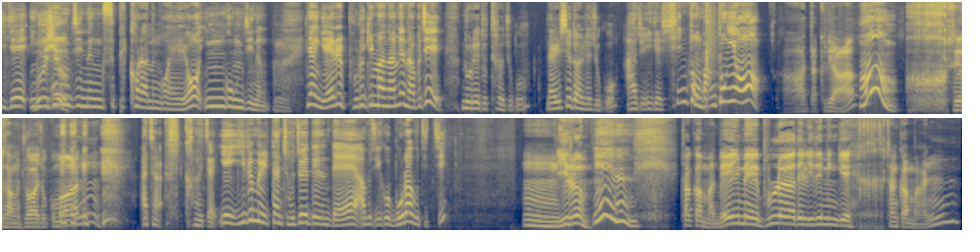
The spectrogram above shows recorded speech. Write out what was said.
이게? 인공지능 스피커라는 거예요. 인공지능. 그냥 얘를 부르기만 하면 아버지 노래도 틀어주고 날씨도 알려주고 아주 이게 신통방통이요. 아, 딱 그래? 어. 세상 좋아졌구만. 아, 자, 가만 있자. 얘 이름을 일단 줘줘야 되는데 아버지 이거 뭐라고 짓지? 음, 이름. 예. 잠깐만. 매일매일 불러야 될 이름인 게, 잠깐만.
